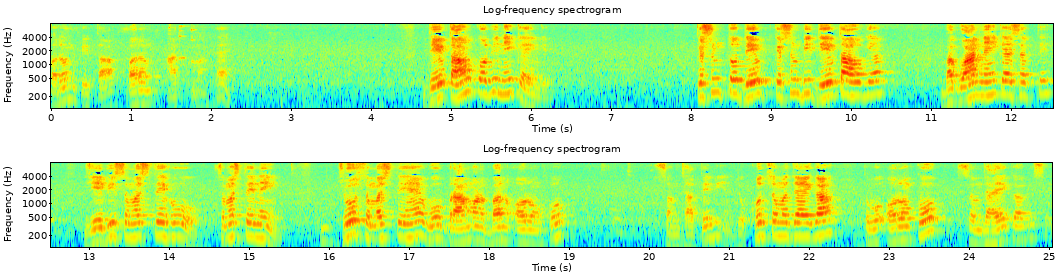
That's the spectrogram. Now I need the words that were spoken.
परम पिता, परम आत्मा है। देवताओं को भी नहीं कहेंगे। कृष्ण तो देव, कृष्ण भी देवता हो गया। भगवान नहीं कह सकते। ये भी समझते हो, समझते नहीं। जो समझते हैं, वो ब्राह्मण बन औरों को समझाते भी हैं। जो खुद समझ जाएगा तो वो औरों को समझाएगा भी सही।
